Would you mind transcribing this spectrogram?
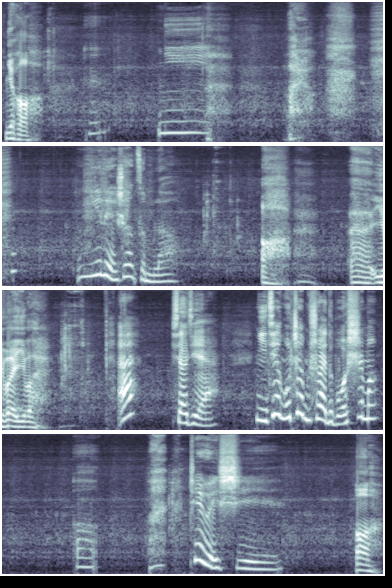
你好。你，哎呀，你脸上怎么了？啊，呃，意外意外。哎，小姐，你见过这么帅的博士吗？呃，这位是？啊，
